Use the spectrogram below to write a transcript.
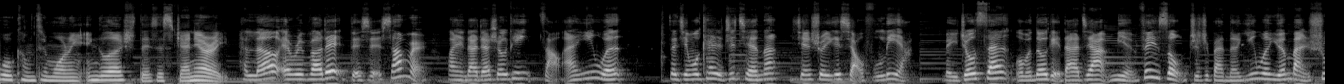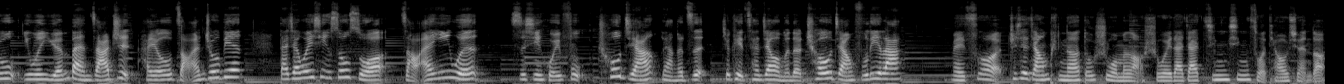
welcome to Morning English. This is January. Hello, everybody. This is Summer. 欢迎大家收听早安英文。在节目开始之前呢，先说一个小福利啊。每周三，我们都给大家免费送纸质版的英文原版书、英文原版杂志，还有早安周边。大家微信搜索“早安英文”，私信回复“抽奖”两个字，就可以参加我们的抽奖福利啦。没错，这些奖品呢都是我们老师为大家精心所挑选的，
